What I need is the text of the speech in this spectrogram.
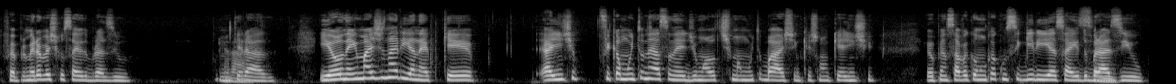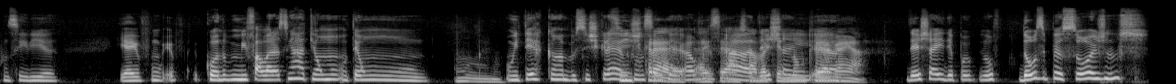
Foi a primeira vez que eu saí do Brasil. Muito Irado. irado. E eu nem imaginaria, né? Porque a gente fica muito nessa, né? De uma autoestima muito baixa, em questão que a gente. Eu pensava que eu nunca conseguiria sair do Sim. Brasil, conseguiria. E aí, eu quando me falaram assim, ah, tem um, tem um, um intercâmbio, se inscreve. se não sei o inscreve. Aí você assim, ah, achava deixa que aí, nunca ia é. ganhar. Deixa aí, depois eu- 12 pessoas nos,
